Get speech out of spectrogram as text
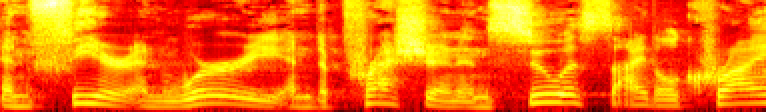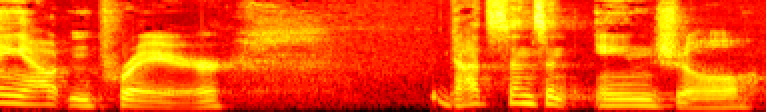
and fear and worry and depression and suicidal crying out in prayer, God sends an angel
